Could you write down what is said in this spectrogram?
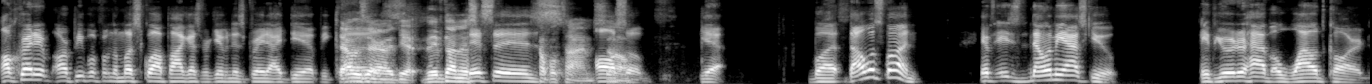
I'll credit our people from the Must Squad podcast for giving this great idea because That was their idea. They've done this, This is a couple times. So. awesome. Yeah, but that was fun. If is now, let me ask you: if you were to have a wild card,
